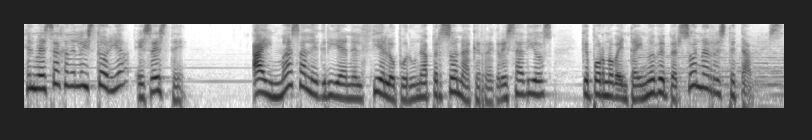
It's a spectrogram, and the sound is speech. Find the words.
El mensaje de la historia es este. Hay más alegría en el cielo por una persona que regresa a Dios que por 99 personas respetables.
